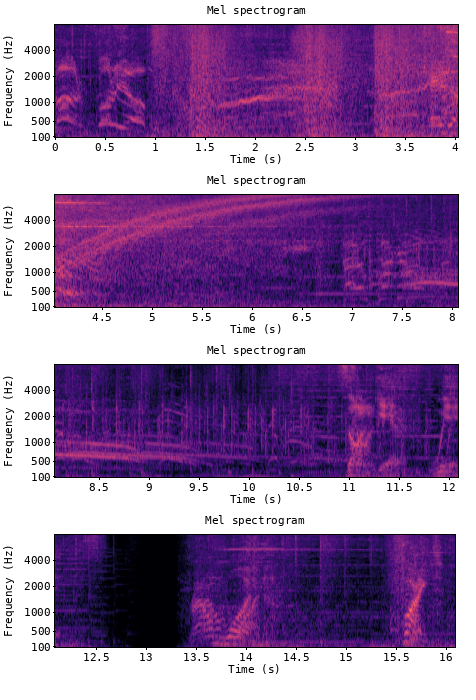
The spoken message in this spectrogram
Muscle power fully up! KO! Zangief wins. Round one. Fight!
